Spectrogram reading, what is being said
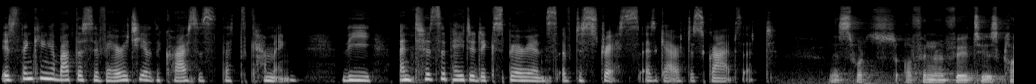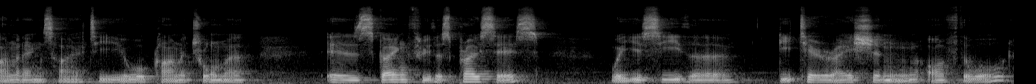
is thinking about the severity of the crisis that's coming, the anticipated experience of distress, as Garrett describes it. This what's often referred to as climate anxiety or climate trauma, is going through this process where you see the deterioration of the world.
